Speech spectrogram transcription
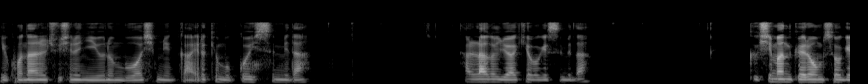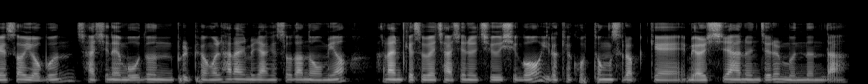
이 고난을 주시는 이유는 무엇입니까? 이렇게 묻고 있습니다. 단락을 요약해 보겠습니다. 극심한 괴로움 속에서 욥은 자신의 모든 불평을 하나님을 향해 쏟아놓으며 하나님께서 왜 자신을 지으시고 이렇게 고통스럽게 멸시하는지를 묻는다.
